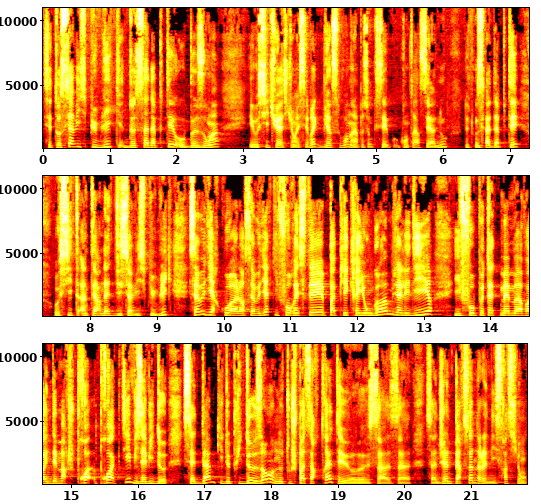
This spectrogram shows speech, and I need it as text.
c'est au service public de s'adapter aux besoins et aux situations. Et c'est vrai que bien souvent on a l'impression que c'est au contraire c'est à nous de nous adapter au site internet du service public. Ça veut dire quoi? Alors ça veut dire qu'il faut rester papier crayon gomme, j'allais dire. Il faut peut-être même avoir une démarche pro- proactive vis-à-vis de cette dame qui depuis deux ans ne touche pas sa retraite et euh, ça, ne gêne personne dans l'administration.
